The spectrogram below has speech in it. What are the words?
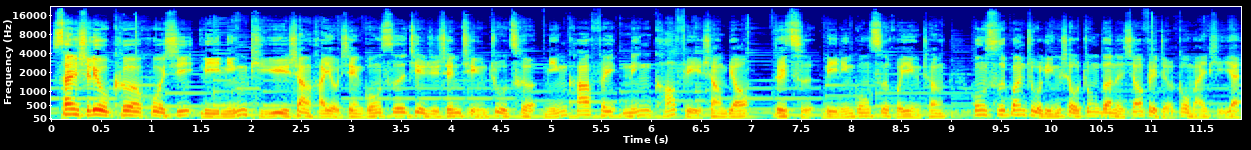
三十六氪获悉，李宁体育上海有限公司近日申请注册“宁咖啡”（宁 Coffee） 商标。对此，李宁公司回应称，公司关注零售终端的消费者购买体验，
